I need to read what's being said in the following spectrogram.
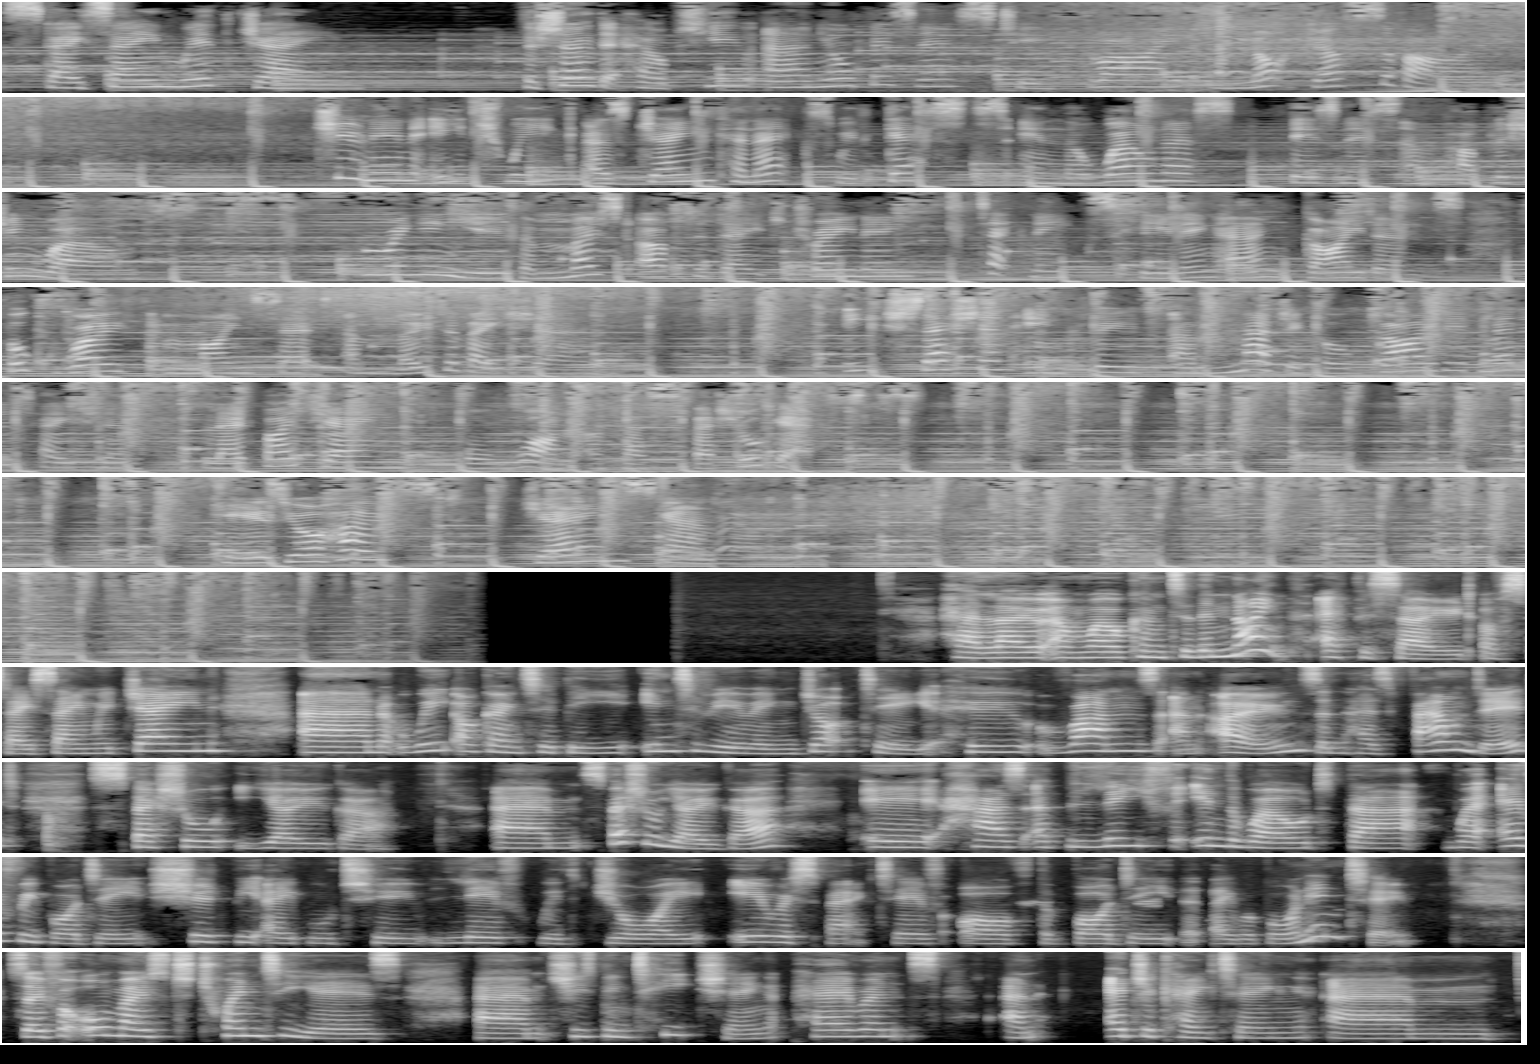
Stay Sane with Jane, the show that helps you and your business to thrive, not just survive. Tune in each week as Jane connects with guests in the wellness, business, and publishing worlds, bringing you the most up to date training, techniques, healing, and guidance for growth, mindset, and motivation. Each session includes a magical guided meditation led by Jane or one of her special guests. Here's your host, Jane Scanlan. Hello and welcome to the ninth episode of Stay Sane with Jane. And we are going to be interviewing Jyoti, who runs and owns and has founded Special Yoga. Um, Special Yoga it has a belief in the world that where everybody should be able to live with joy irrespective of the body that they were born into so for almost 20 years um, she's been teaching parents and educating um,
